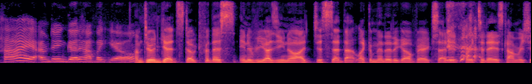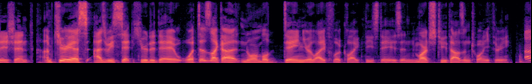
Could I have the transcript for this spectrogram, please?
Hi, I'm doing good. How about you? I'm doing good. Stoked for this interview. As you know, I just said that like a minute ago. Very excited for today's conversation. I'm curious, as we sit here today, what does like a normal day in your life look like these days in March 2023? Um,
